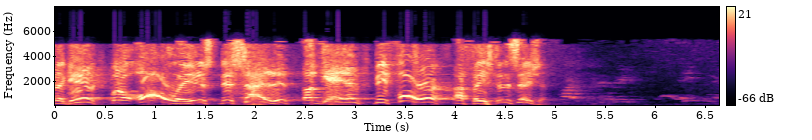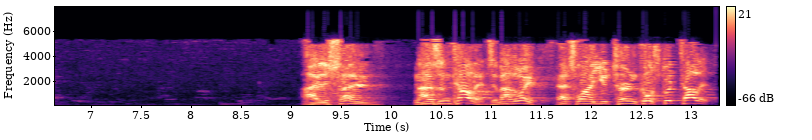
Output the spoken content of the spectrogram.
and again, but I always decided again before I faced a decision. I decided when I was in college, and by the way, that's why you turncoats quit college.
